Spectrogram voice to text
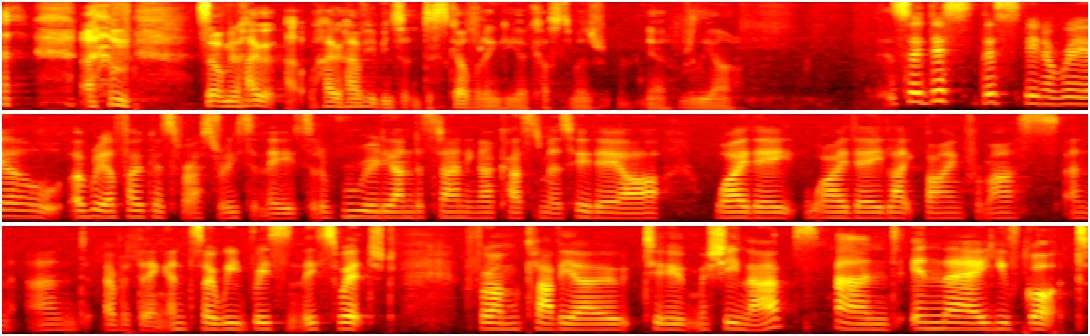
um, so, I mean, how how have you been sort of discovering who your customers yeah, really are? So this this has been a real a real focus for us recently. Sort of really understanding our customers, who they are, why they why they like buying from us, and and everything. And so we recently switched from Klaviyo to Machine Labs, and in there you've got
